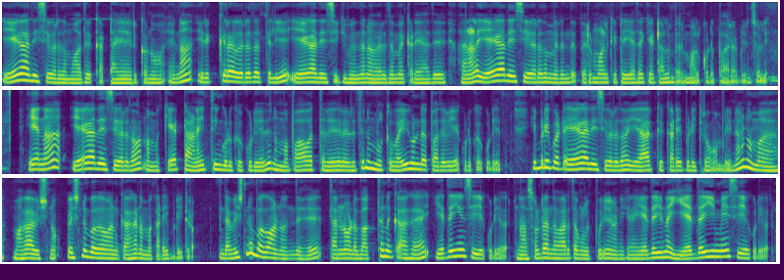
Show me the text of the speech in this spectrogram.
ஏகாதசி விரதமாவது கட்டாயம் இருக்கணும். ஏன்னா இருக்கிற விரதத்திலேயே ஏகாதசிக்கு மிந்தின விரதமே கிடையாது. அதனால் ஏகாதசி விரதம் இருந்து பெருமாள் கிட்டே எதை கேட்டாலும் பெருமாள் கொடுப்பார் அப்படின்னு சொல்லி. ஏன்னா ஏகாதசி விரதம் நம்ம கேட்ட அனைத்தையும் கொடுக்கக்கூடியது நம்ம பாவத்தை வேறு எடுத்து நம்மளுக்கு வைகுண்ட பதவியை கொடுக்கக்கூடியது. இப்படிப்பட்ட ஏகாதசி விரதம் யாருக்கு கடைபிடிக்கிறோம் அப்படின்னா நம்ம மகாவிஷ்ணு. விஷ்ணு பகவானுக்காக நம்ம கடைபிடிக்கிறோம். இந்த விஷ்ணு பகவான் வந்து தன்னோட பக்தனுக்காக எதையும் செய்யக்கூடியவர். நான் சொல்கிற அந்த வார்த்தை உங்களுக்கு புரியும் நினைக்கிறேன். எதையும்னா எதையுமே செய்யக்கூடியவர்.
